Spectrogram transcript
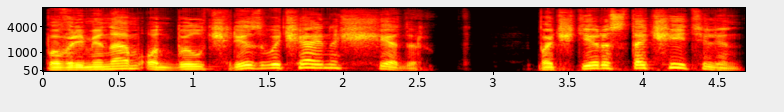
По временам он был чрезвычайно щедр, почти расточителен,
